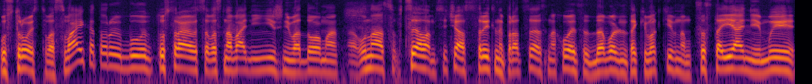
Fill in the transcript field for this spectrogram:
устройства свай, которые будут устраиваться в основании нижнего дома. У нас в целом сейчас строительный процесс находится довольно-таки в активном состоянии. Мы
